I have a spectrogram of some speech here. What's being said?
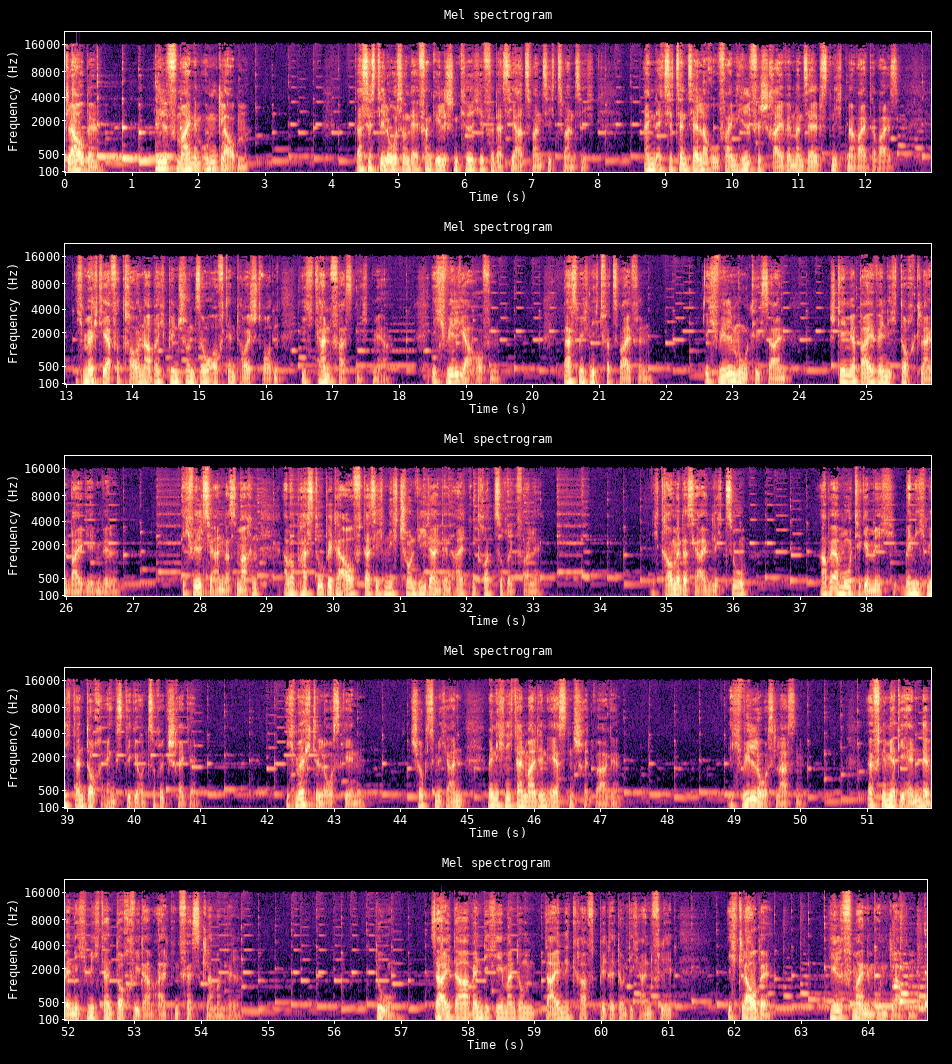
Ich glaube, hilf meinem Unglauben. Das ist die Losung der evangelischen Kirche für das Jahr 2020. Ein existenzieller Ruf, ein Hilfeschrei, wenn man selbst nicht mehr weiter weiß. Ich möchte ja vertrauen, aber ich bin schon so oft enttäuscht worden. Ich kann fast nicht mehr. Ich will ja hoffen. Lass mich nicht verzweifeln. Ich will mutig sein. Steh mir bei, wenn ich doch klein beigeben will. Ich will's ja anders machen, aber pass du bitte auf, dass ich nicht schon wieder in den alten Trott zurückfalle. Ich traue mir das ja eigentlich zu, aber ermutige mich, wenn ich mich dann doch ängstige und zurückschrecke. Ich möchte losgehen, schubs mich an, wenn ich nicht einmal den ersten Schritt wage. Ich will loslassen. Öffne mir die Hände, wenn ich mich dann doch wieder am Alten festklammern will. Du, Sei da, wenn dich jemand um deine Kraft bittet und dich anfleht. Ich glaube, hilf meinem Unglauben.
